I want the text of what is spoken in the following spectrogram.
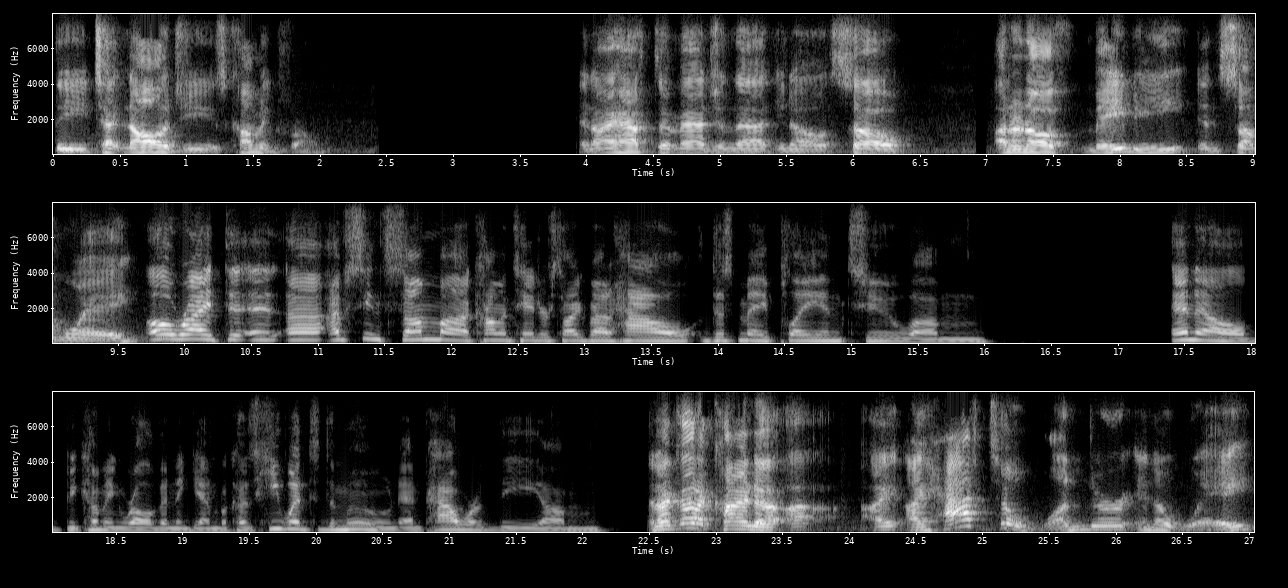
the technology is coming from. And I have to imagine that, you know, so I don't know if maybe in some way. Oh right, uh, I've seen some uh, commentators talk about how this may play into um, Enel becoming relevant again because he went to the moon and powered the. Um... And I gotta kind of, I I have to wonder in a way,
